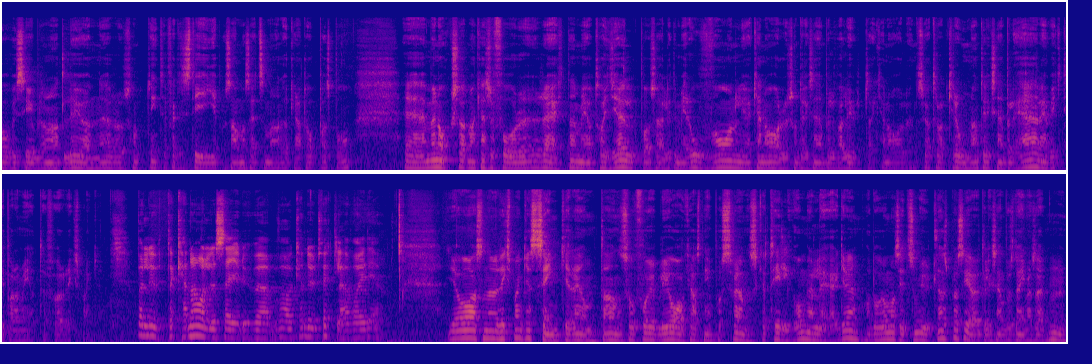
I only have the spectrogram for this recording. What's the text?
och vi ser bland annat löner och sånt inte faktiskt stiger på samma sätt som man hade kunnat hoppas på. Eh, men också att man kanske får räkna med att ta hjälp av så här lite mer ovanliga kanaler som till exempel valutakanalen. Så jag tror att kronan till exempel är en viktig parameter för Riksbanken. Valutakanaler säger du, vad kan du utveckla? Vad är det? Ja, alltså när Riksbanken sänker räntan så får ju bli avkastningen på svenska tillgångar lägre. Och då om man sitter som utländsk placerare till exempel så tänker man så här, hmm,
